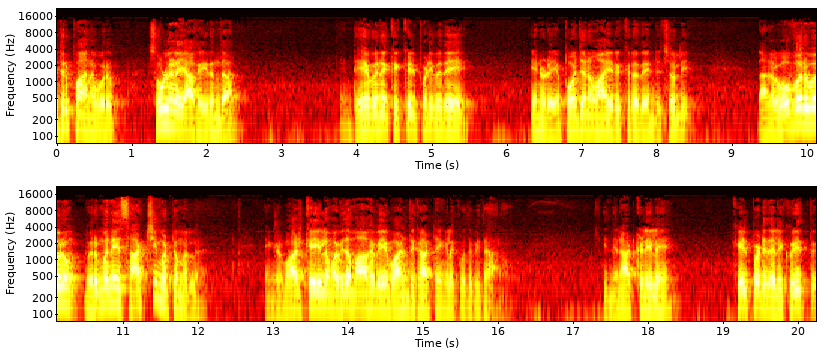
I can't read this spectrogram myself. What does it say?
எதிர்ப்பான ஒரு சூழ்நிலையாக இருந்தாலும் என் தேவனுக்கு கீழ்ப்படிவதே என்னுடைய போஜனமாக இருக்கிறது என்று சொல்லி நாங்கள் ஒவ்வொருவரும் வெறுமனே சாட்சி மட்டுமல்ல எங்கள் வாழ்க்கையிலும் அவிதமாகவே வாழ்ந்து காட்ட எங்களுக்கு உதவிதாரம். இந்த நாட்களிலே கீழ்ப்படிதலை குறித்து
